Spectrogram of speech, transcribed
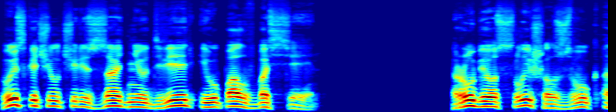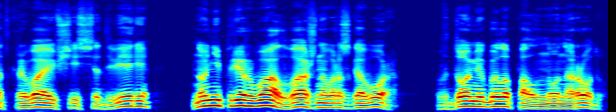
выскочил через заднюю дверь и упал в бассейн. Рубио слышал звук открывающейся двери, но не прервал важного разговора. В доме было полно народу.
